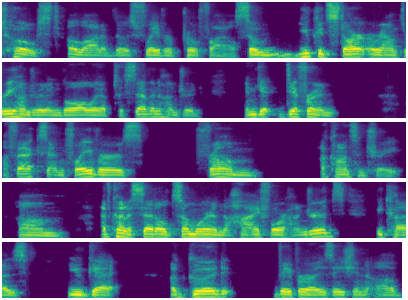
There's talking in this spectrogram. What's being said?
toast a lot of those flavor profiles. So you could start around 300 and go all the way up to 700 and get different effects and flavors from a concentrate. Um, I've kind of settled somewhere in the high 400s because you get a good vaporization of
